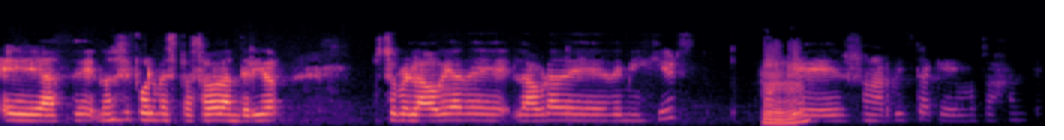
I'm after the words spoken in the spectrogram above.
eh, hace, no sé si fue el mes pasado o el anterior, sobre la obra de la obra de Demi Hirst, porque es un artista que mucha gente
